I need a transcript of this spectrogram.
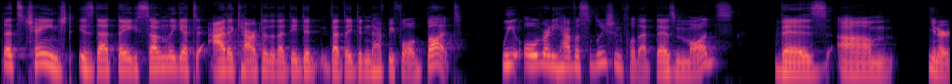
that's changed is that they suddenly get to add a character that they did that they didn't have before but we already have a solution for that. There's mods. There's um, you know,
